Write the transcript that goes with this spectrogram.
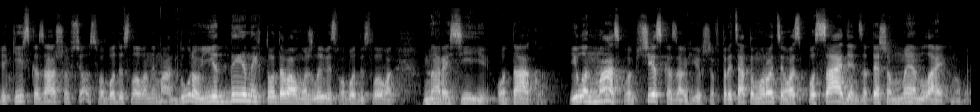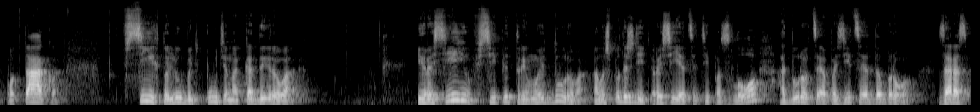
який сказав, що все, свободи слова нема. Дуров єдиний, хто давав можливість свободи слова на Росії. Отак от. Ілон Маск взагалі сказав гірше, в 30-му році вас посадять за те, що мем лайкнули. Отак от. Всі, хто любить Путіна, Кадирова, і Росію всі підтримують Дурова. Але ж подождіть, Росія це типа зло, а Дуров це опозиція добро. Зараз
